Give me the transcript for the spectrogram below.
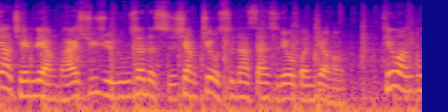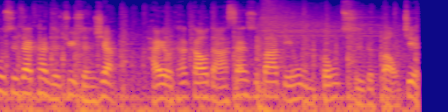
庙前两排栩栩如生的石像就是那三十六关将哦。听完故事，再看着巨神像，还有它高达三十八点五公尺的宝剑，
